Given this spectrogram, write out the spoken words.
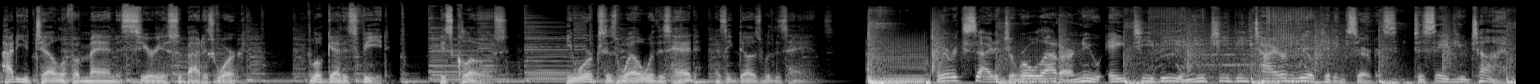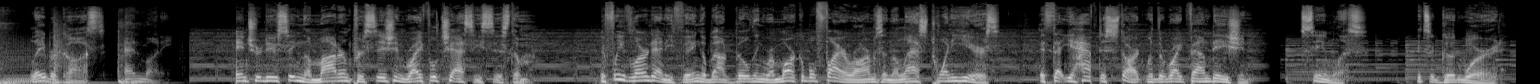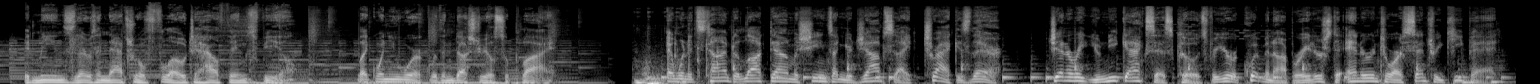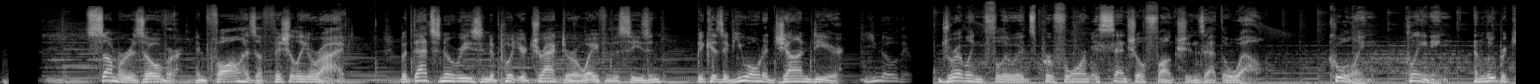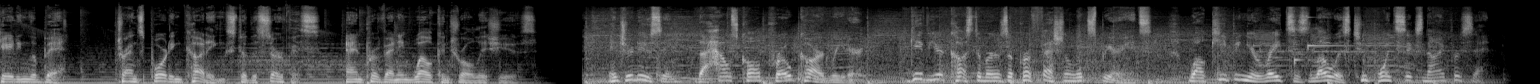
How do you tell if a man is serious about his work? Look at his feet, his clothes. He works as well with his head as he does with his hands. We're excited to roll out our new ATV and UTV tire and wheel kitting service to save you time, labor costs, and money. Introducing the modern precision rifle chassis system. If we've learned anything about building remarkable firearms in the last 20 years, it's that you have to start with the right foundation. Seamless. It's a good word. It means there's a natural flow to how things feel, like when you work with industrial supply. And when it's time to lock down machines on your job site, Track is there. Generate unique access codes for your equipment operators to enter into our Sentry keypad. Summer is over and fall has officially arrived. But that's no reason to put your tractor away for the season, because if you own a John Deere, you know that drilling fluids perform essential functions at the well cooling, cleaning, and lubricating the bit, transporting cuttings to the surface, and preventing well control issues. Introducing the Housecall Pro Card Reader. Give your customers a professional experience while keeping your rates as low as 2.69%.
